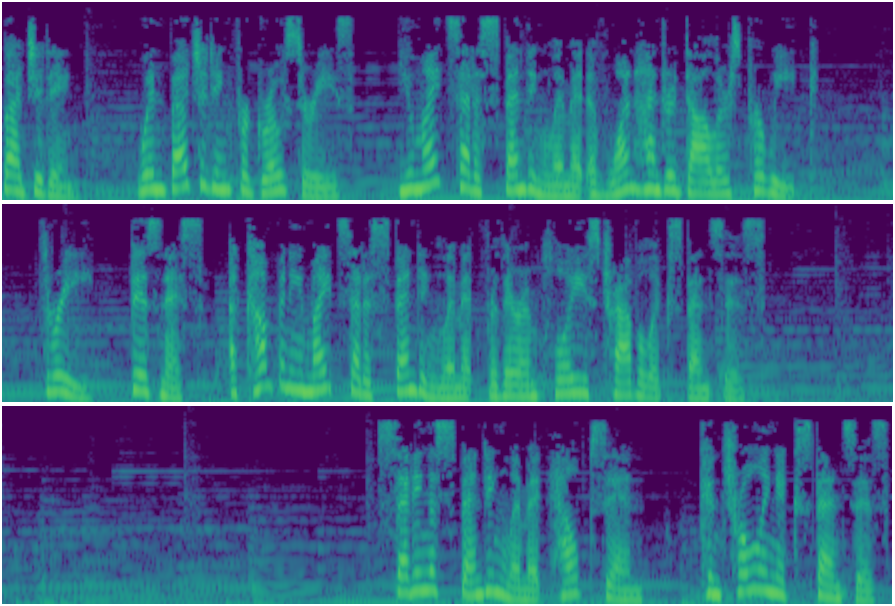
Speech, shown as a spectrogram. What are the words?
Budgeting. When budgeting for groceries, you might set a spending limit of $100 per week. 3. Business. A company might set a spending limit for their employees' travel expenses. Setting a spending limit helps in controlling expenses,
